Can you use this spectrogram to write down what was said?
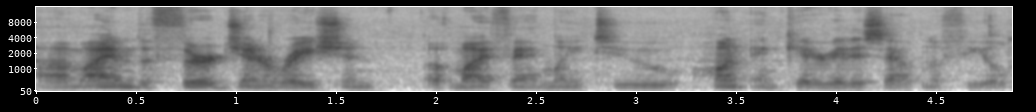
Um, I am the third generation of my family to hunt and carry this out in the field.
